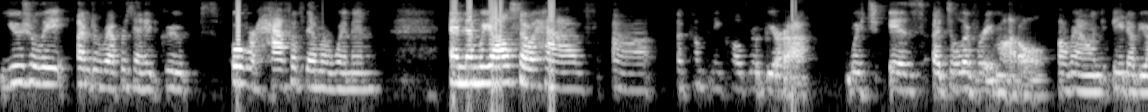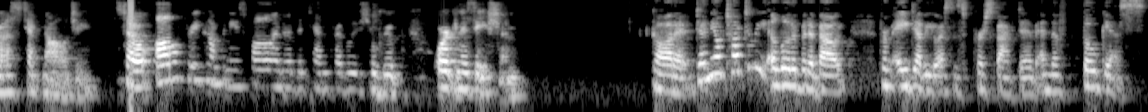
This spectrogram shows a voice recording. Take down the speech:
Usually underrepresented groups, over half of them are women. And then we also have uh, a company called Robura, which is a delivery model around AWS technology. So all three companies fall under the 10th Revolution Group organization. Got it. Danielle, talk to me a little bit about from AWS's perspective and the focus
